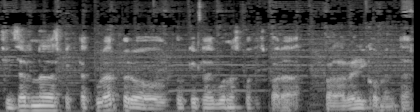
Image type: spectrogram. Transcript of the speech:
Sin ser nada espectacular, pero creo que hay buenas cosas para, para ver y comentar.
